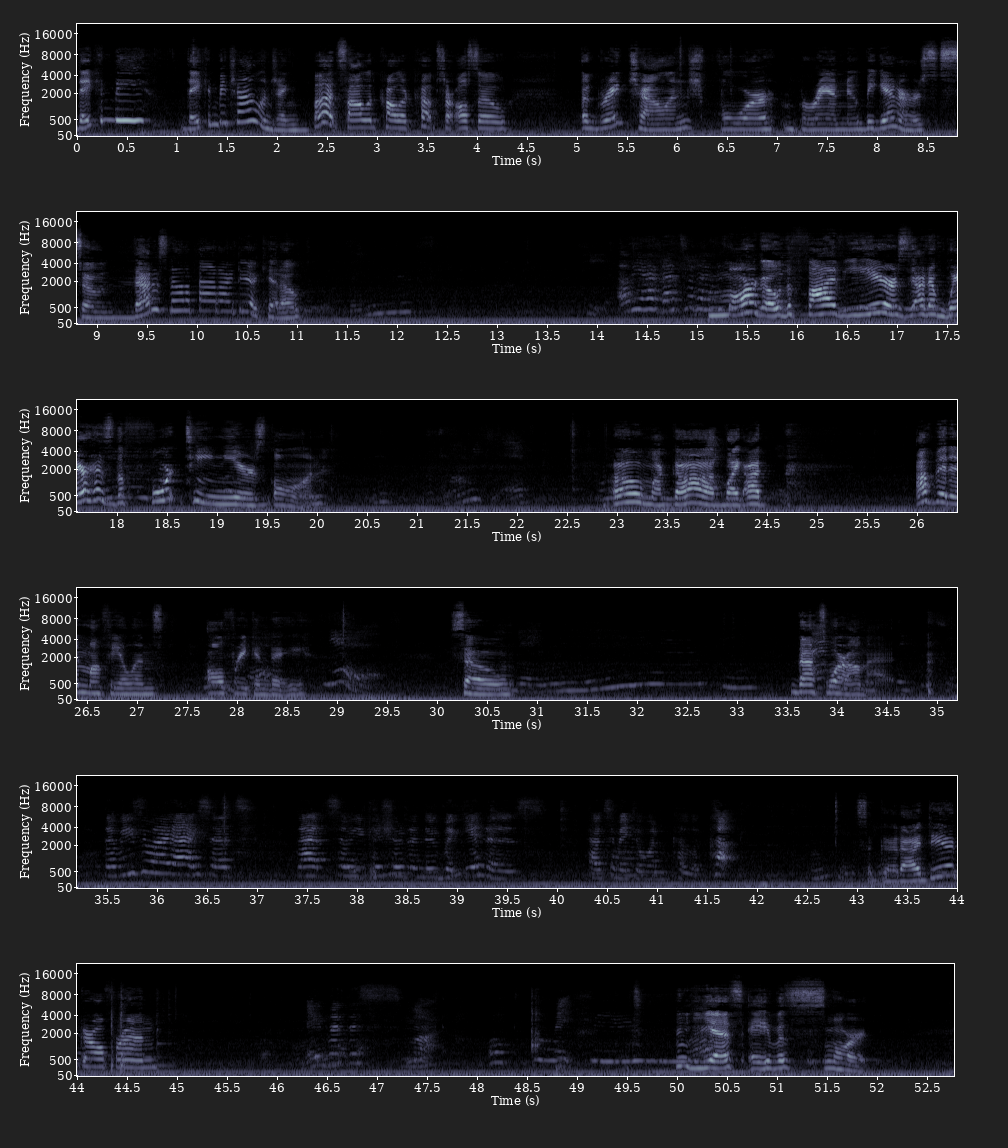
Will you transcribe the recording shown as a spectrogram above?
they can be they can be challenging. But solid colored cups are also a great challenge for brand new beginners. So that is not a bad idea, kiddo. Oh yeah, that's what I was Margot, the five years, where has the 14 years gone? Oh my god, like I I've been in my feelings all freaking day. So that's where I'm at. The reason why I said that so you can show the new beginners how to make a one color cup. It's a good idea, girlfriend. Ava is smart. Yes, Ava's smart.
